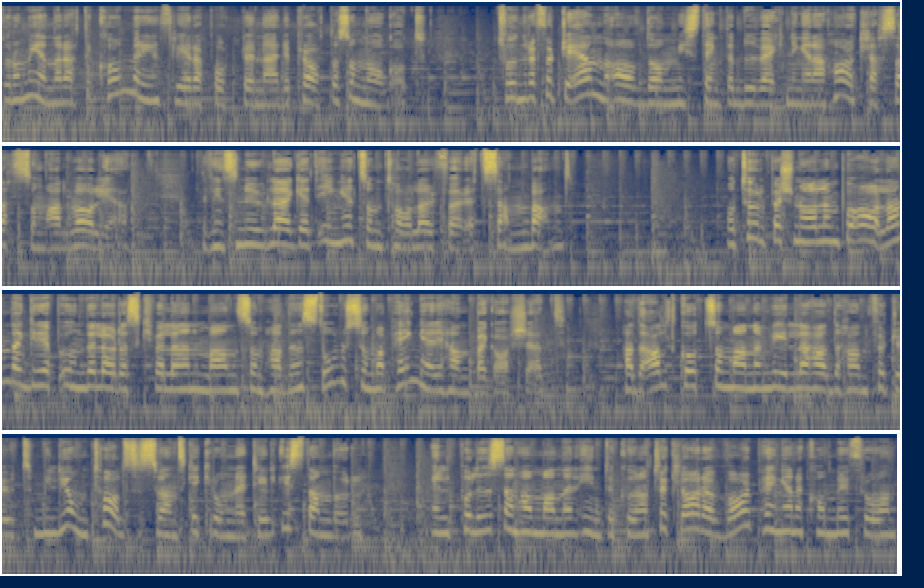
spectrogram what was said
då de menar att det kommer in fler rapporter när det pratas om något. 241 av de misstänkta biverkningarna har klassats som allvarliga. Det finns i nuläget inget som talar för ett samband. Och tullpersonalen på Arlanda grep under lördagskvällen en man som hade en stor summa pengar i handbagaget. Hade allt gått som mannen ville hade han fört ut miljontals svenska kronor till Istanbul. Enligt polisen har mannen inte kunnat förklara var pengarna kommer ifrån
